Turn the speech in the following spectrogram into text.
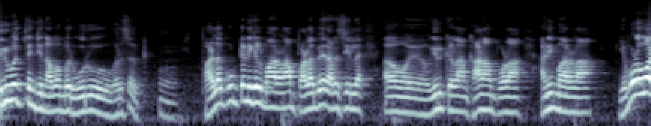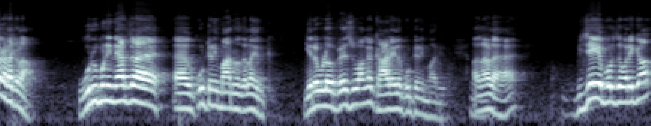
இருபத்தஞ்சி நவம்பர் ஒரு வருஷம் இருக்குது பல கூட்டணிகள் மாறலாம் பல பேர் அரசியலில் இருக்கலாம் காணாமல் போகலாம் அணி மாறலாம் எவ்வளவோ நடக்கலாம். ஒரு மணி நேரத்தில் கூட்டணி மாறினதெல்லாம் இருக்குது இரவில் பேசுவாங்க காலையில் கூட்டணி மாறிடும். அதனால் விஜயை பொறுத்த வரைக்கும்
